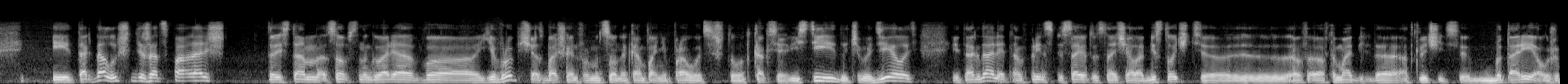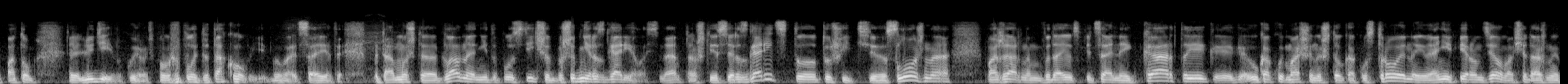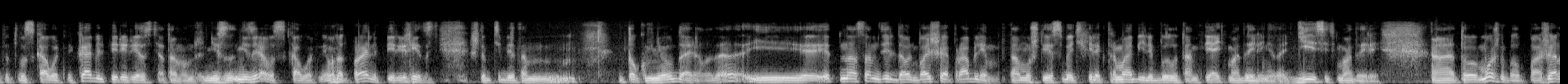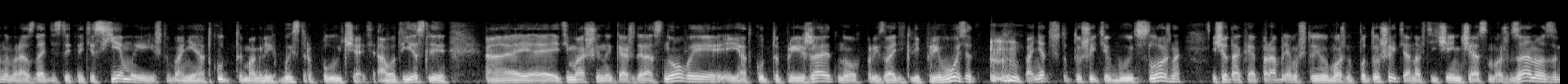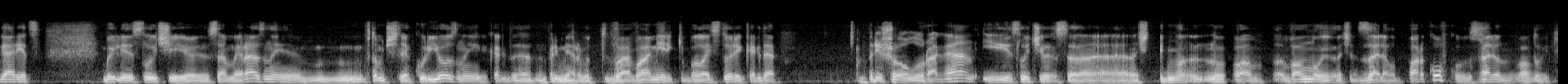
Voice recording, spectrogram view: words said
И тогда лучше держаться подальше то есть там, собственно говоря, в Европе сейчас большая информационная кампания проводится, что вот как себя вести, до чего делать и так далее. Там, в принципе, советуют сначала обесточить э, автомобиль, да, отключить батарею, а уже потом людей эвакуировать. Вплоть до такого и бывают советы. Потому что главное не допустить, чтобы, чтобы не разгорелось. Да? Потому что если разгорится, то тушить э, сложно. Пожарным выдают специальные карты, у какой машины что как устроено. И они первым делом вообще должны этот высоковольтный кабель перерезать перерезать, а там он же не, не зря высоковольтный, его надо правильно перерезать, чтобы тебе там током не ударило, да, и это на самом деле довольно большая проблема, потому что если бы этих электромобилей было там 5 моделей, не знаю, 10 моделей, а, то можно было пожарным раздать действительно эти схемы, и чтобы они откуда-то могли их быстро получать. А вот если а, э, эти машины каждый раз новые, и откуда-то приезжают, новых производителей привозят, понятно, что тушить их будет сложно. Еще такая проблема, что его можно потушить, она в течение часа может заново загореться, загореться. Были случаи самые разные, в том числе курьезные, когда, например, вот в, в Америке была история, когда пришел ураган и случился, значит, ну, волной, значит, залил парковку заленной водой.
